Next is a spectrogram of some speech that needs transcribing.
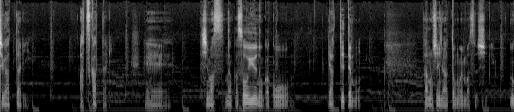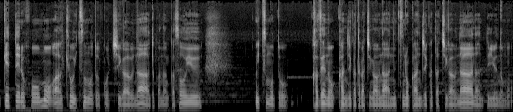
違ったり熱かったり、えー、します。なんかそういうのがこうやってても楽しいなと思いますし受けてる方もあ今日いつもとこう違うなとかなんかそういういつもと風の感じ方が違うな熱の感じ方違うななんていうのも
